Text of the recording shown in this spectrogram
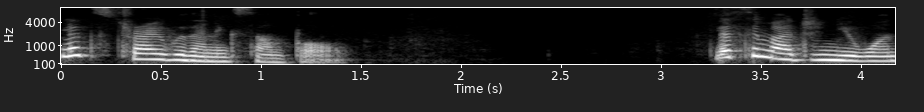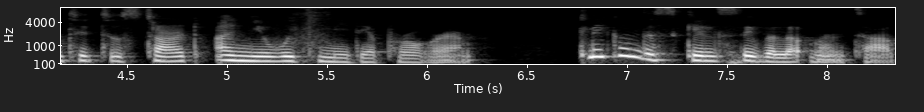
Let's try with an example. Let's imagine you wanted to start a new Wikimedia program. Click on the Skills Development tab.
